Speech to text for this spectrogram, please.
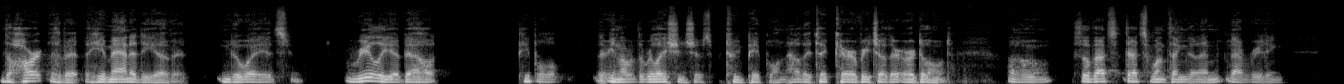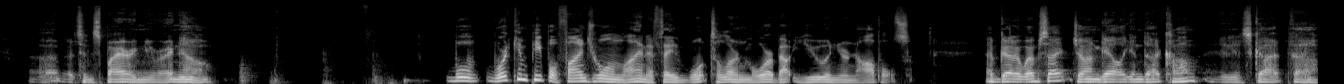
the heart of it, the humanity of it, the way it's really about people you know the relationships between people and how they take care of each other or don't. Um, so that's that's one thing that I'm that I'm reading uh, that's inspiring me right now. Well, where can people find you online if they want to learn more about you and your novels? I've got a website, johngalligan.com, and it's got uh,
